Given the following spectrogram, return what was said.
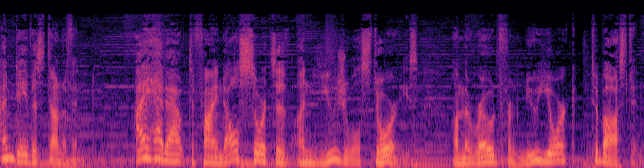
I'm Davis Dunavin. I head out to find all sorts of unusual stories on the road from New York to Boston.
